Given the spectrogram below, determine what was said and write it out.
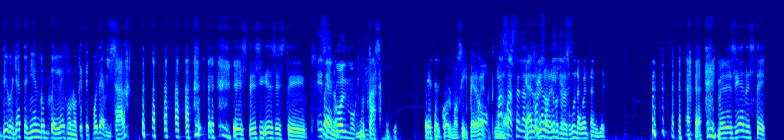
digo, ya teniendo un teléfono que te puede avisar. este, sí, es este. Es el colmo, Pasa. Es el colmo, sí, pero bueno. Pasa hasta la ya, ya lo veremos en la segunda vuelta, me decían este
